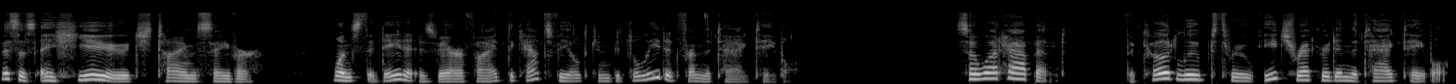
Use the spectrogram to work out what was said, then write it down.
This is a huge time saver. Once the data is verified, the cats field can be deleted from the tag table. So what happened? The code looped through each record in the tag table.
